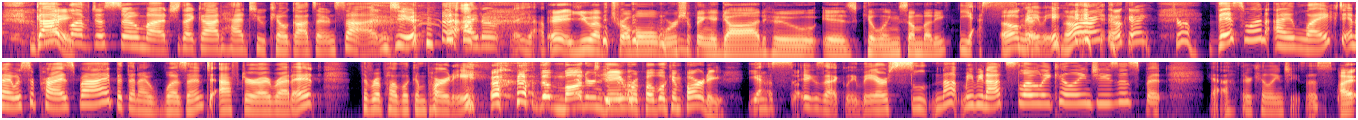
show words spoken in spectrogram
God loved us so much that God had to kill God's own son too. I don't uh, yeah. Hey, you have trouble worshiping a God who is killing somebody? Yes. Okay. Maybe. All right. Okay. Sure. This one I liked and I was surprised by, but then I wasn't after I read it the Republican Party. the modern day Republican Party. Yes, exactly. They are sl- not maybe not slowly killing Jesus, but yeah, they're killing Jesus. I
